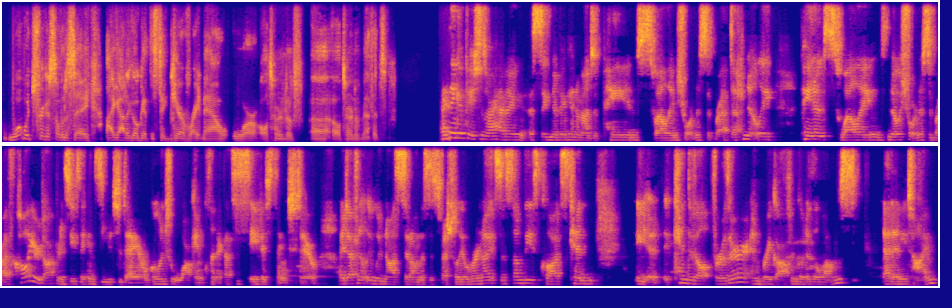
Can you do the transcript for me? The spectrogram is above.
what would trigger someone to say, "I got to go get this taken care of right now," or alternative uh, alternative methods? I think if patients are having a significant amount of pain, swelling, shortness of breath, definitely pain and swelling, no shortness of breath, call your doctor and see if they can see you today or go into a walk-in clinic. That's the safest thing to do. I definitely would not sit on this, especially overnight, since some of these clots can can develop further and break off and go to the lungs at any time.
